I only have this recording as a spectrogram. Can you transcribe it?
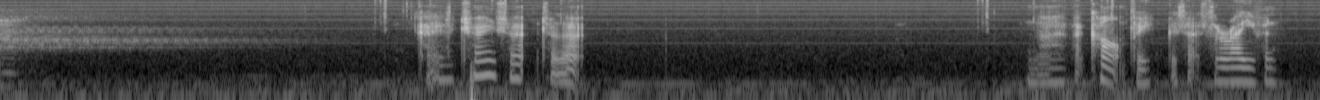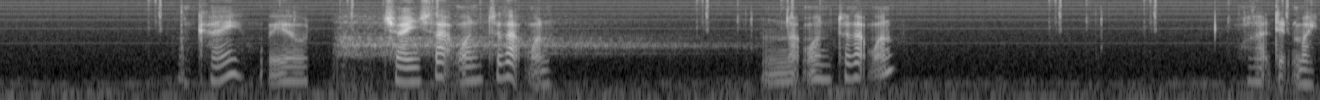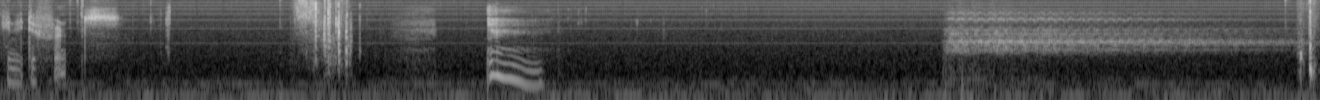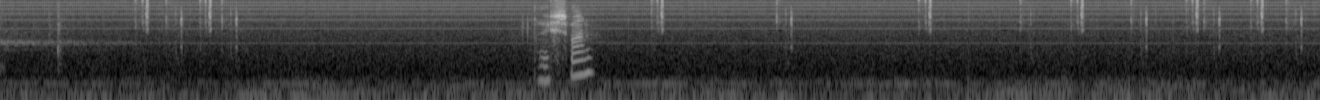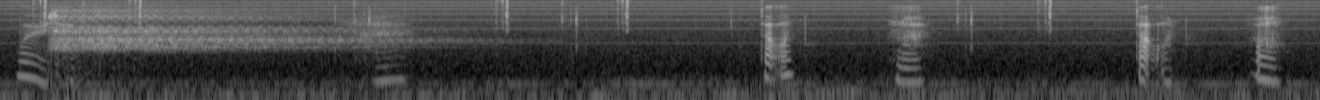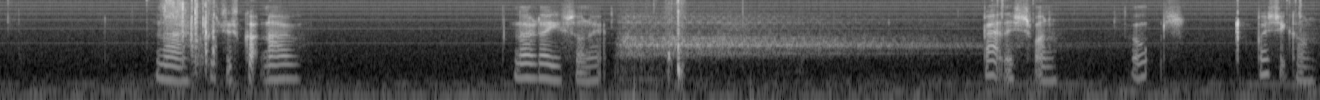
Okay, change that to that. No, that can't be, because that's the raven. Okay, we'll change that one to that one. And that one to that one. Well, that didn't make any difference. this one. Where is it? That one? No. That one? Oh. No, it's it's got no no leaves on it. About this one. Oops. Where's it gone?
